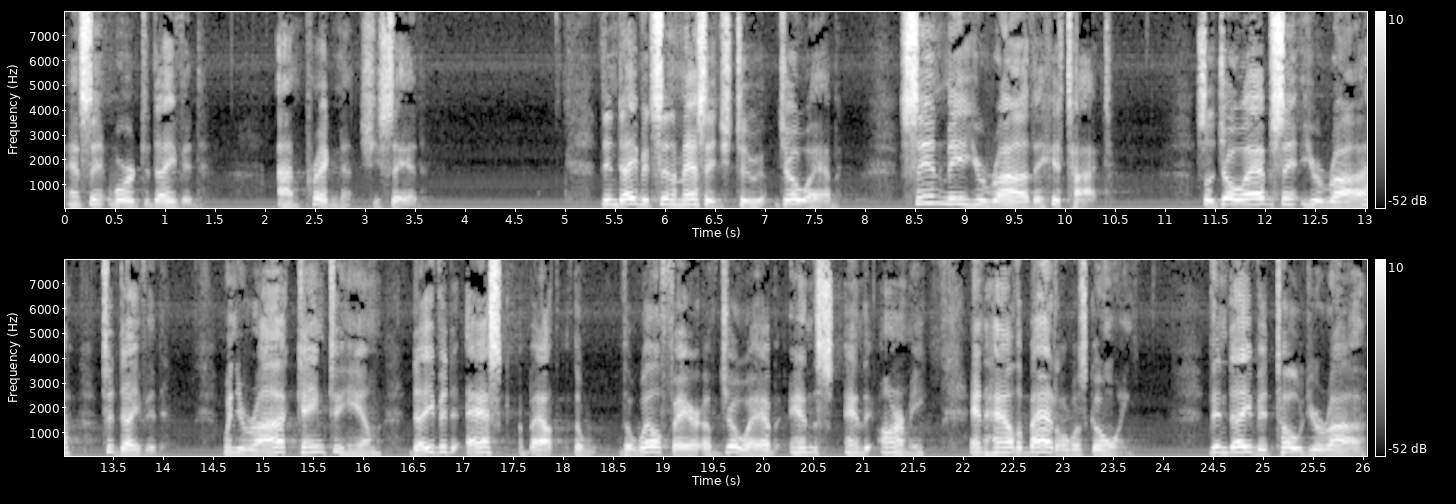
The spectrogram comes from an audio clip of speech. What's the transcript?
and sent word to David. I'm pregnant, she said. Then David sent a message to Joab Send me Uriah the Hittite. So Joab sent Uriah to David. When Uriah came to him, David asked about the, the welfare of Joab and the, and the army and how the battle was going. Then David told Uriah,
